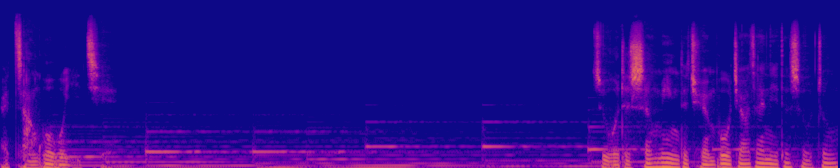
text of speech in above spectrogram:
来掌握我一切。主，我的生命的全部交在你的手中，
